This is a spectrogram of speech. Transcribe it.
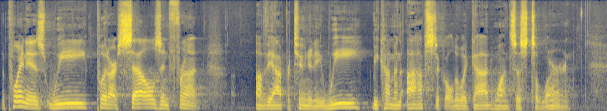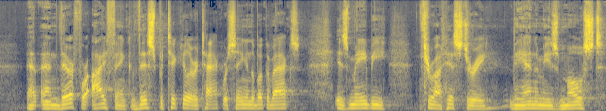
The point is, we put ourselves in front of the opportunity. We become an obstacle to what God wants us to learn. And, and therefore, I think this particular attack we're seeing in the book of Acts is maybe throughout history the enemy's most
